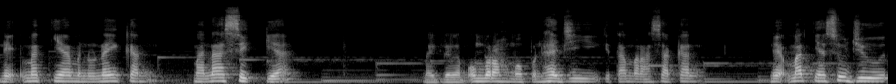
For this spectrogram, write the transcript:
nikmatnya menunaikan manasik ya. Baik dalam umrah maupun haji, kita merasakan nikmatnya sujud,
